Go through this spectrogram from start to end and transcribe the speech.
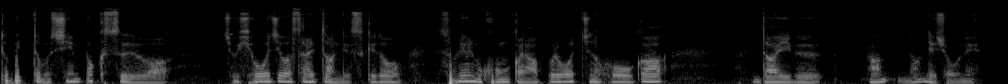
トビットも心拍数は一応表示はされたんですけどそれよりも今回の Apple Watch の方がだいぶなんでしょうね。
